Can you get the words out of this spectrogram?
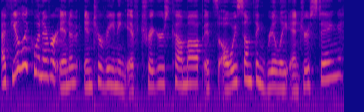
I feel like whenever in- intervening if triggers come up, it's always something really interesting,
